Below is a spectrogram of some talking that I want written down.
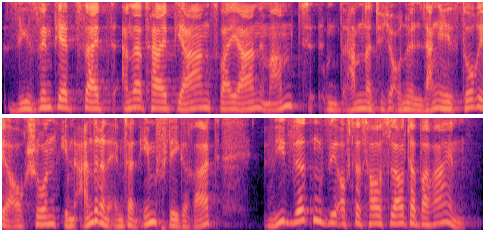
Sie sind jetzt seit anderthalb Jahren, zwei Jahren im Amt und haben natürlich auch eine lange Historie auch schon in anderen Ämtern im Pflegerat. Wie wirken Sie auf das Haus Lauterbach rein?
